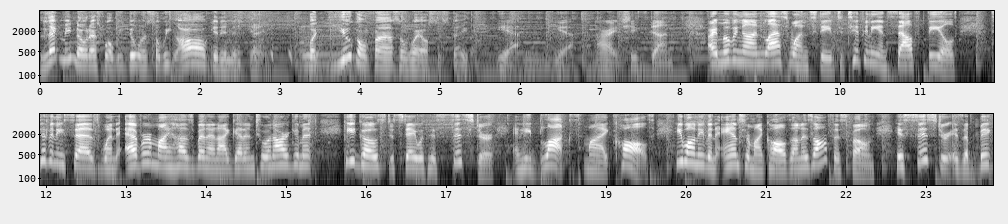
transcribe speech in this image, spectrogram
let me know that's what we doing so we can all get in this game. but you gonna find somewhere else to stay. Though. Yeah, yeah. All right, she's done. All right, moving on. Last one, Steve, to Tiffany in Southfield. Tiffany says, Whenever my husband and I get into an argument, he goes to stay with his sister and he blocks my calls. He won't even answer my calls on his office phone. His sister is a big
